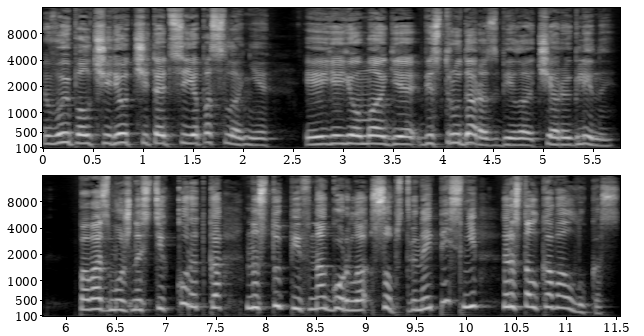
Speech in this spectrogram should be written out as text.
выпал черед читать сие послание, и ее магия без труда разбила чары глины. По возможности, коротко, наступив на горло собственной песни, растолковал Лукас.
